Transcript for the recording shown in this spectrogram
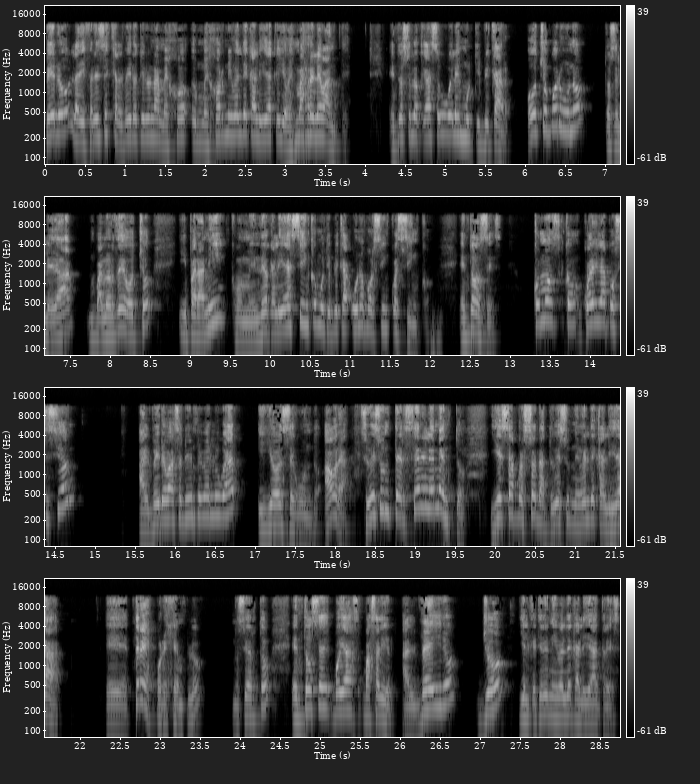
pero la diferencia es que Albeiro tiene una mejor, un mejor nivel de calidad que yo, es más relevante. Entonces, lo que hace Google es multiplicar 8 por 1, entonces le da un valor de 8, y para mí, como mi nivel de calidad es 5, multiplica 1 por 5 es 5. Entonces, cuál es la posición? Albero va a salir en primer lugar y yo en segundo. Ahora, si hubiese un tercer elemento y esa persona tuviese un nivel de calidad 3, eh, por ejemplo, ¿no es cierto? Entonces voy a, va a salir Albeiro, yo y el que tiene nivel de calidad 3.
